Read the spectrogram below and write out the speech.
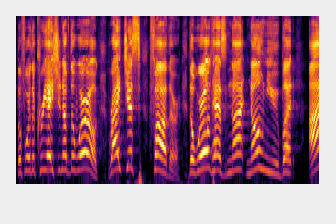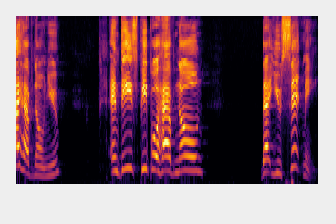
before the creation of the world. Righteous Father, the world has not known you, but I have known you. And these people have known that you sent me.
